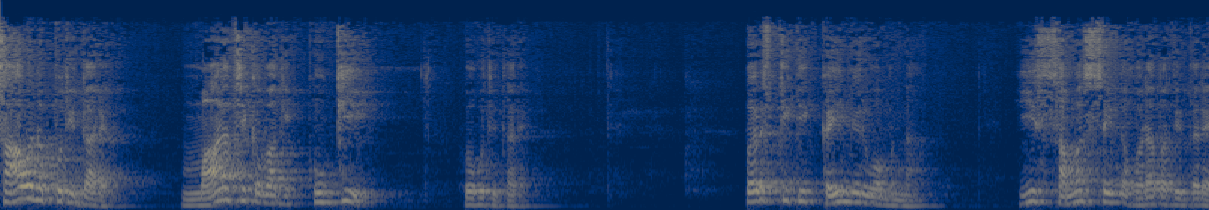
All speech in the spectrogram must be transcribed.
ಸಾವನ್ನಪ್ಪುತ್ತಿದ್ದಾರೆ. ಮಾನಸಿಕವಾಗಿ ಕುಗ್ಗಿ ಹೋಗುತ್ತಿದ್ದಾರೆ. ಪರಿಸ್ಥಿತಿ ಕೈ ಮೀರುವ ಮುನ್ನ ಈ ಸಮಸ್ಯೆಯಿಂದ ಹೊರಬರದಿದ್ದರೆ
